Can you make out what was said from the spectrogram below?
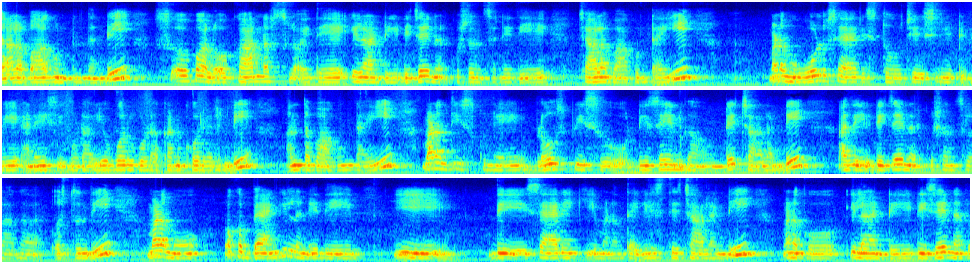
చాలా బాగుంటుందండి. సోఫాలో కార్నర్స్లో అయితే ఇలాంటి డిజైనర్ కుషన్స్ అనేది చాలా బాగుంటాయి. మనము ఓల్డ్ శారీస్తో చేసినటివి అనేసి కూడా ఎవ్వరు కూడా కనుక్కోలేరండి. అంత బాగుంటాయి. మనం తీసుకునే బ్లౌజ్ పీసు డిజైన్గా ఉంటే చాలండి. అది డిజైనర్ కుషన్స్ లాగా వస్తుంది. మనము ఒక బ్యాంగిల్ అనేది ఈ ది శారీకి మనం తగిలిస్తే చాలండి. మనకు ఇలాంటి డిజైనర్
